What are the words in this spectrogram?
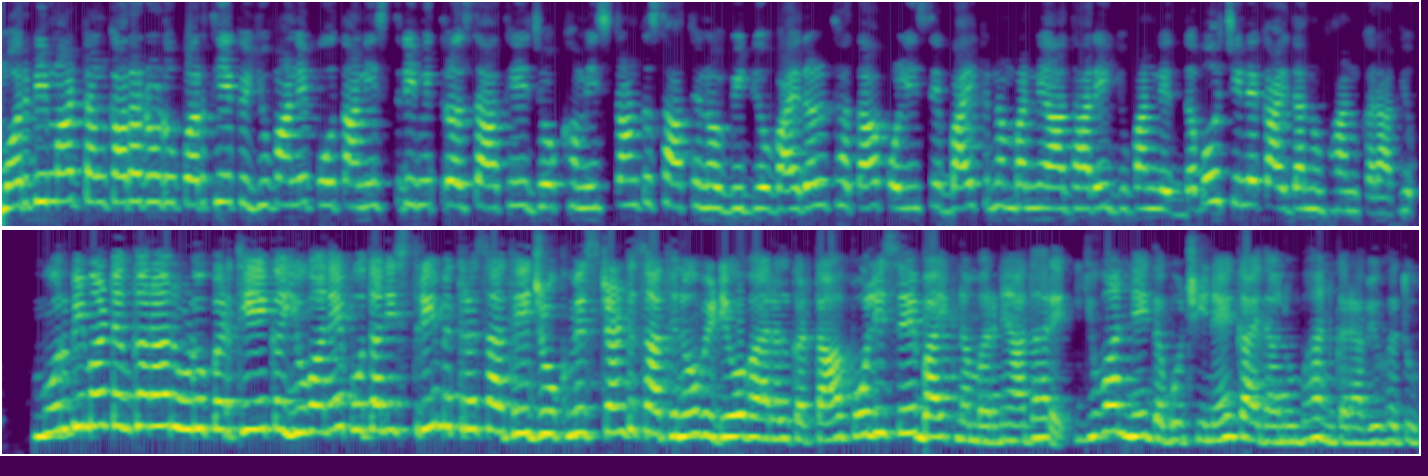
મોરબીમાં ટંકારા રોડ ઉપરથી એક યુવાને પોતાની સ્ત્રી મિત્ર સાથે જોખમી સ્ટન્ટ સાથેનો વીડિયો વાયરલ થતા પોલીસે બાઇક નંબરને આધારે યુવાનને દબોચીને કાયદાનું ભાન કરાવ્યું. મોરબીમાં ટંકારા રોડ ઉપરથી એક યુવાને પોતાની સ્ત્રી મિત્ર સાથે જોખમી સ્ટન્ટ સાથેનો વીડિયો વાયરલ કરતા પોલીસે બાઇક નંબરને આધારે યુવાનને દબોચીને કાયદાનું ભાન કરાવ્યું હતું.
